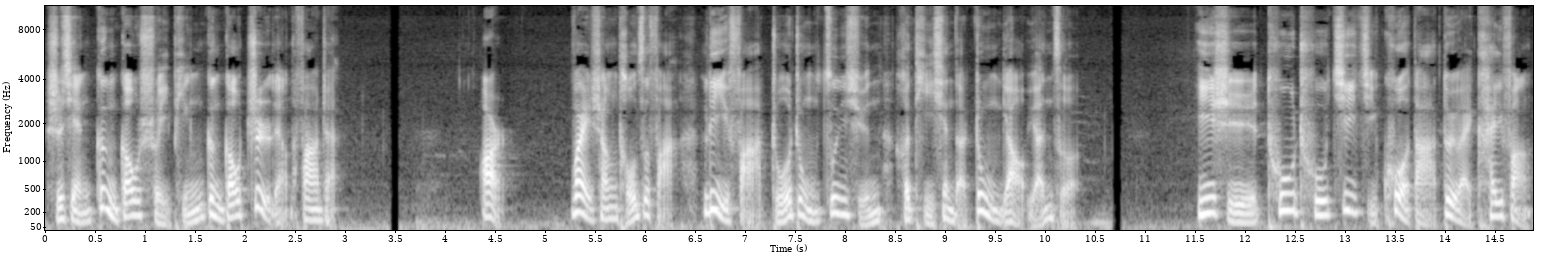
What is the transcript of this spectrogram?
实现更高水平、更高质量的发展。二、外商投资法立法着重遵循和体现的重要原则：一是突出积极扩大对外开放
